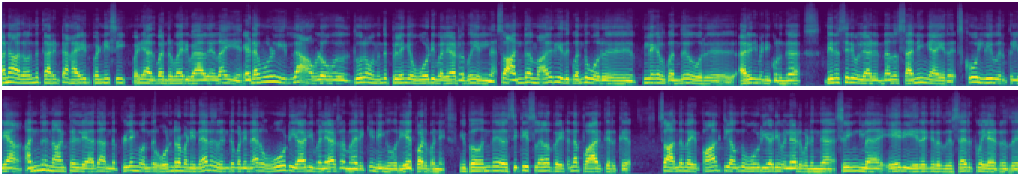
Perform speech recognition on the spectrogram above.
ஆனால் அதை வந்து கரெக்டாக ஹைட் பண்ணி சீக் பண்ணி அது பண்ணுற மாதிரி வேலையெல்லாம் இடமும் இல்லை. அவ்வளோ தூரம் வந்து பிள்ளைங்க ஓடி விளையாடுறதும் இல்லை. ஸோ அந்த மாதிரி இதுக்கு வந்து ஒரு பிள்ளைங்களுக்கு வந்து ஒரு அரேஞ்ச் பண்ணி கொடுங்க. தினசரி விளையாடுறதுனாலும் சனி ஞாயிறு ஸ்கூல் லீவ் இருக்கு இல்லையா? அந்த நாட்கள்லயாவது அந்த பிள்ளைங்க வந்து ஒன்றரை மணி நேரம் ரெண்டு மணி நேரம் ஓடி ஆடி விளையாடுற மாதிரிக்கு நீங்கள் ஒரு ஏற்பாடு பண்ணி. இப்போ வந்து சிட்டிஸ்லலாம் போயிட்டுன்னா பார்க் இருக்குது ஸோ அந்த மாதிரி பார்க்கில் வந்து ஓடி ஆடி விளையாட விடுங்க ஸ்விங்கில் ஏறி இறங்குறது சறுக்கு விளையாடுறது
